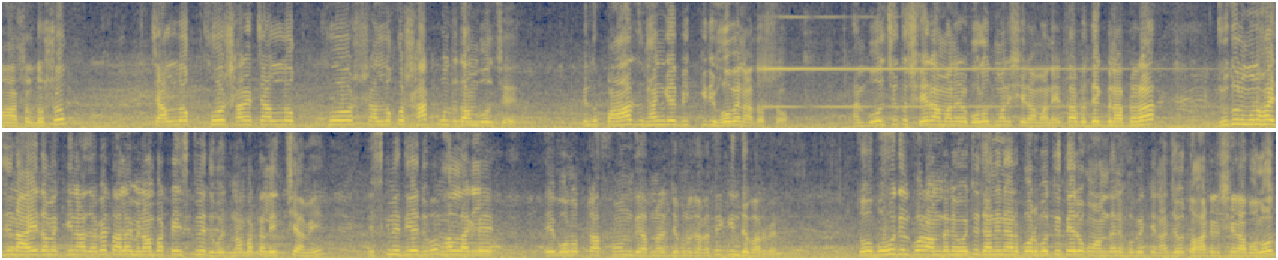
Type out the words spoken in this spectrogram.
মার্শাল দর্শক। চার লক্ষ, সাড়ে চার লক্ষ চার লক্ষ ষাট পর্যন্ত দাম বলছে। কিন্তু পাঁচ ভাঙ্গে বিক্রি হবে না, দর্শক। আমি বলছি তো সেরা মানের, বলদ মানে সেরা মানের। তারপর দেখবেন আপনারা, যদুল মনে হয় যে না, এই দামে কিনা যাবে, তাহলে আমি নাম্বারটা স্ক্রিনে দেবো। নাম্বারটা লিখছি আমি। স্ক্রিনে দিয়ে দেবো, ভালো লাগলে এই বলদটা ফোন দিয়ে আপনারা যে কোনো জায়গা থেকে কিনতে পারবেন। তো বহুদিন পর আমদানি হয়েছে, জানি না আর পরবর্তীতে এরকম আমদানি হবে কিনা, যেহেতু হাটের সেরা বলদ,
